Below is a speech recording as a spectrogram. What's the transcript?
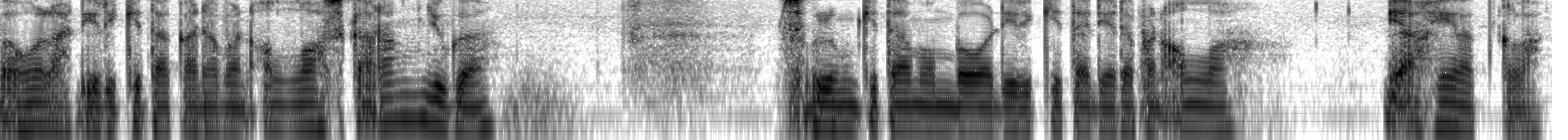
bawalah diri kita ke hadapan Allah sekarang juga. Sebelum kita membawa diri kita di hadapan Allah di akhirat kelak.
